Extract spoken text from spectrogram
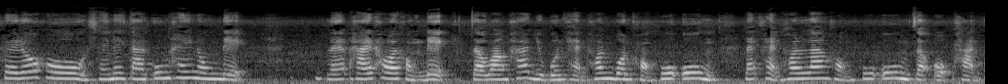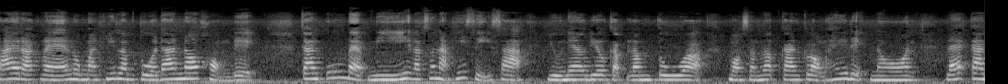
cradle hold ใช้ในการอุ้มให้นมเด็ก และท้ายทอยของเด็กจะวางพาดอยู่บนแขนท่อนบนของผู้อุ้ม และแขนท่อนล่างของผู้อุ้มจะโอบผ่านใต้รักแร้ลงมาที่ลำตัวด้านนอกของเด็ก การอุ้มแบบนี้ลักษณะที่ศีรษะอยู่แนวเดียวกับลำตัว เหมาะสำหรับการกล่อมให้เด็กนอน และการ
